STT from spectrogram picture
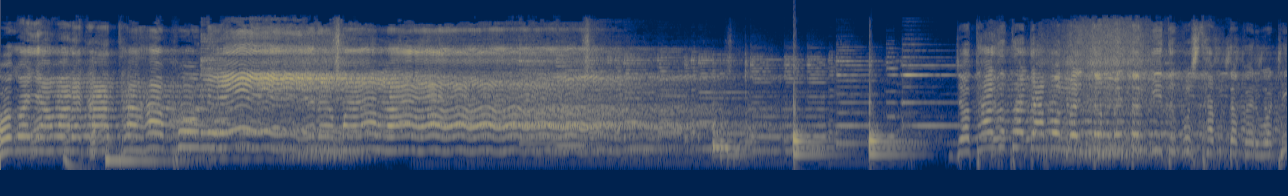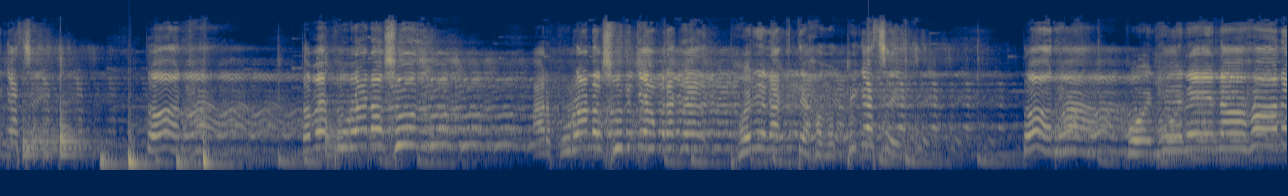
ও আমার কথা ফুলের মালা। যথাযথ যাব লৈতন লৈতন গীত উপস্থাপিত করব, ঠিক আছে? তো হ্যাঁ। তবে পুরানো সুর, আর পুরানো সুরকে আমরা ধরে রাখতে হবে, ঠিক আছে? তো হ্যাঁ রে নহরে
